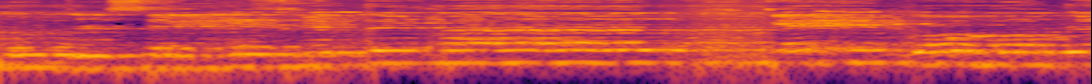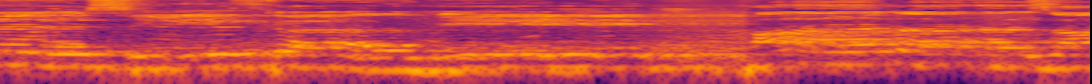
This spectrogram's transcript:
مجھ سے خدمت کے قدسی کرے ہار رضا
